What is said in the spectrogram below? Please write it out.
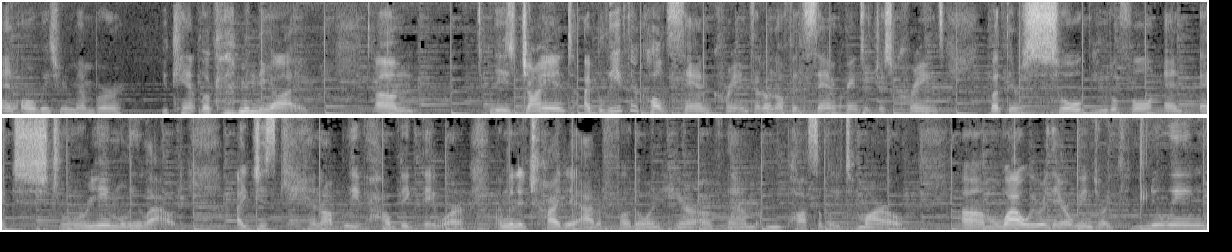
And always remember, you can't look them in the eye. Um, these giant, I believe they're called sand cranes. I don't know if it's sand cranes or just cranes, but they're so beautiful and extremely loud. I just cannot believe how big they were. I'm going to try to add a photo in here of them possibly tomorrow. Um, while we were there, we enjoyed canoeing,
